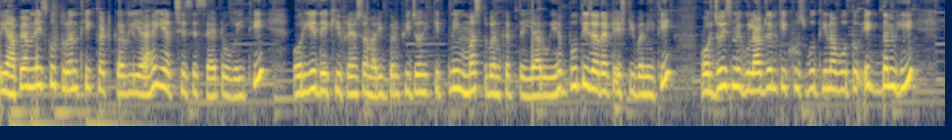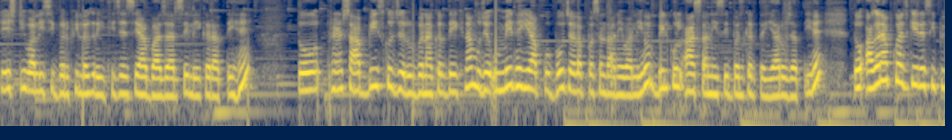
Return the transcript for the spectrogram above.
तो यहाँ पे हमने इसको तुरंत ही कट कर लिया है। ये अच्छे से सेट हो गई थी। और ये देखिए फ्रेंड्स हमारी बर्फ़ी जो है कितनी मस्त बनकर तैयार हुई है। बहुत ही ज़्यादा टेस्टी बनी थी। और जो इसमें गुलाब जल की खुशबू थी ना, वो तो एकदम ही टेस्टी वाली सी बर्फ़ी लग रही थी, जैसे आप बाज़ार से लेकर आते हैं। तो फ्रेंड्स, आप भी इसको ज़रूर बनाकर देखना। मुझे उम्मीद है ये आपको बहुत ज़्यादा पसंद आने वाली है और बिल्कुल आसानी से बनकर तैयार हो जाती है। तो अगर आपको आज की रेसिपी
